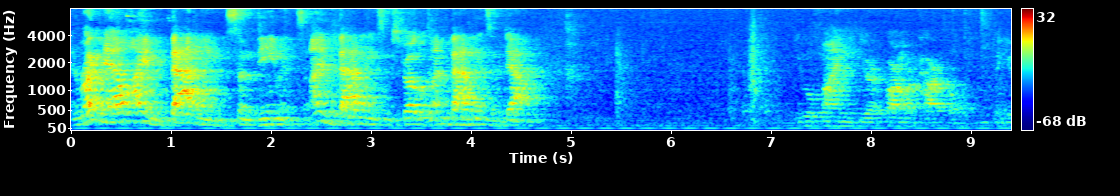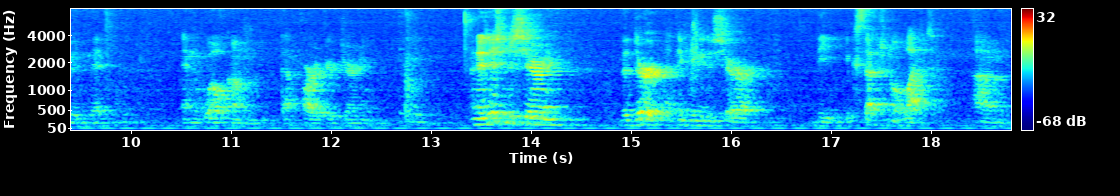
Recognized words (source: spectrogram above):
And right now, I am battling some demons. I am battling some struggles. I'm battling some doubt. You will find you are far more powerful when you admit and welcome part of your journey. Mm. In addition to sharing the dirt, I think we need to share the exceptional light. Um,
